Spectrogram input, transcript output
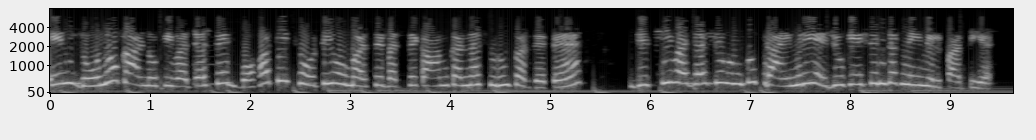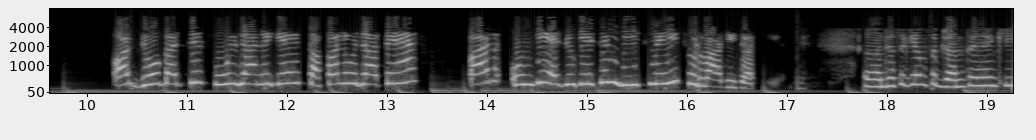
इन दोनों कारणों की वजह से बहुत ही छोटी उम्र से बच्चे काम करना शुरू कर देते हैं जिसकी वजह से उनको प्राइमरी एजुकेशन तक नहीं मिल पाती है। और जो बच्चे स्कूल जाने के सफल हो जाते हैं पर उनकी एजुकेशन बीच में ही छुड़वा दी जाती है। जैसे कि हम सब जानते हैं कि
